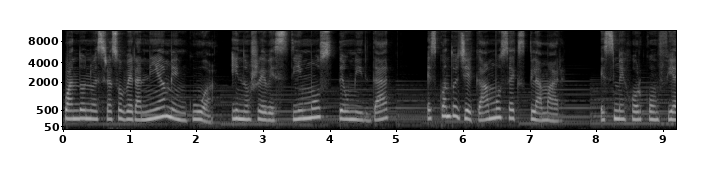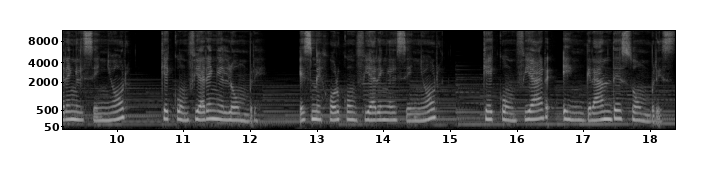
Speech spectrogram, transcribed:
Cuando nuestra soberanía mengua y nos revestimos de humildad, es cuando llegamos a exclamar, es mejor confiar en el Señor que confiar en el hombre. Es mejor confiar en el Señor que confiar en grandes hombres.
